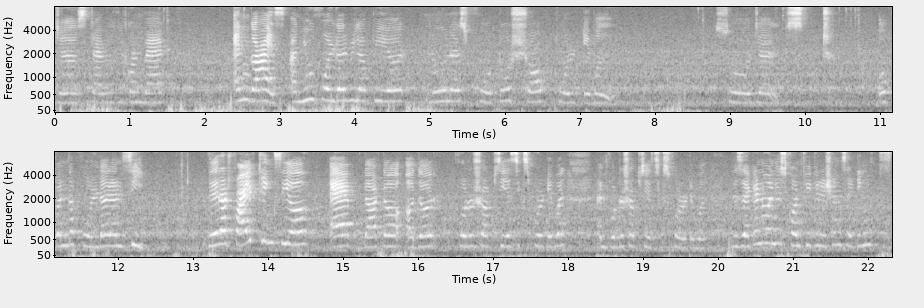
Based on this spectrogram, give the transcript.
Just I will click on back. And guys a new folder will appear known as Photoshop portable. So just open the folder and see. There are five things here. App data other Photoshop CS6 portable and Photoshop CS6 portable. The second one is configuration settings.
